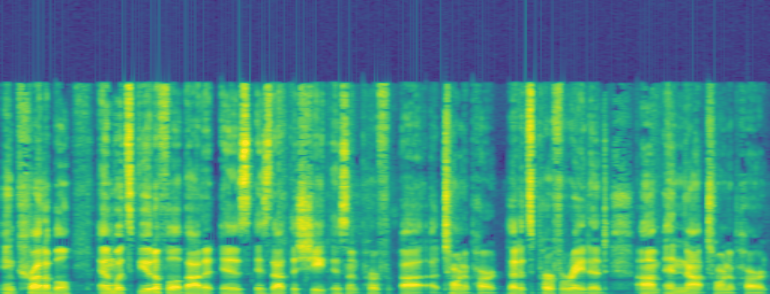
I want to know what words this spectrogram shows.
incredible. And what's beautiful about it is is that the sheet isn't perf- uh, torn apart, that it's perforated um, and not torn apart.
